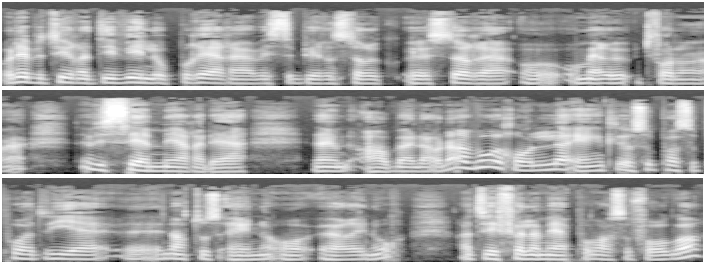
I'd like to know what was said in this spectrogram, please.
Og det betyr at de vil operere hvis det blir en større, eh, større og, og, mer utfordrende. Vi ser mer av det den arbeidet. Og da er vår rolle egentlig også å passe på at vi er eh, Natos øyne og ører i nord. At vi følger med på hva som foregår.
